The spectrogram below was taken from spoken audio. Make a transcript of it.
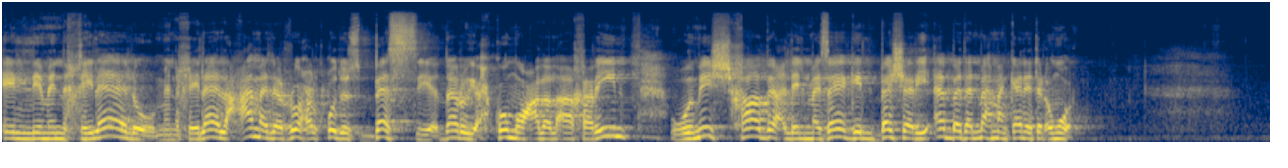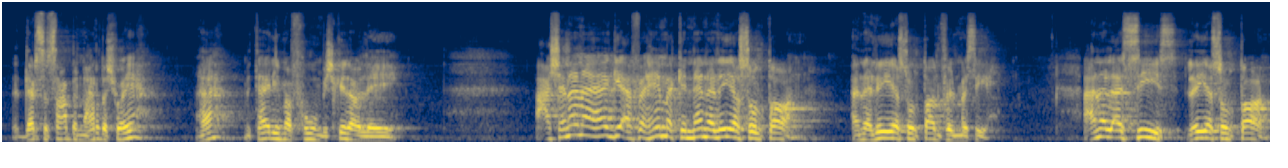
اللي من خلاله من خلال عمل الروح القدس بس يقدروا يحكموا على الآخرين ومش خاضع للمزاج البشري أبدا مهما كانت الأمور. الدرس صعب النهارده شوية؟ ها؟ متهيألي مفهوم مش كده ولا إيه؟ عشان أنا أجي أفهمك إن أنا ليا سلطان. أنا ليا سلطان في المسيح. أنا القسيس ليا سلطان.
